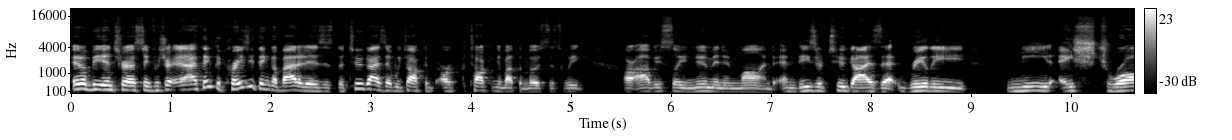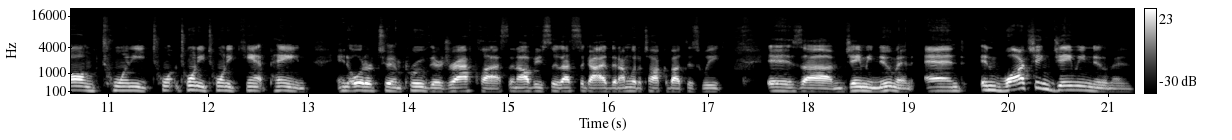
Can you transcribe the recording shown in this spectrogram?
It'll be interesting for sure. And I think the crazy thing about it is, is the two guys that we talked are talking about the most this week are obviously Newman and Mond, and these are two guys that really need a strong 20, 2020 campaign in order to improve their draft class. And obviously, that's the guy that I'm going to talk about this week is um, Jamie Newman. And in watching Jamie Newman,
